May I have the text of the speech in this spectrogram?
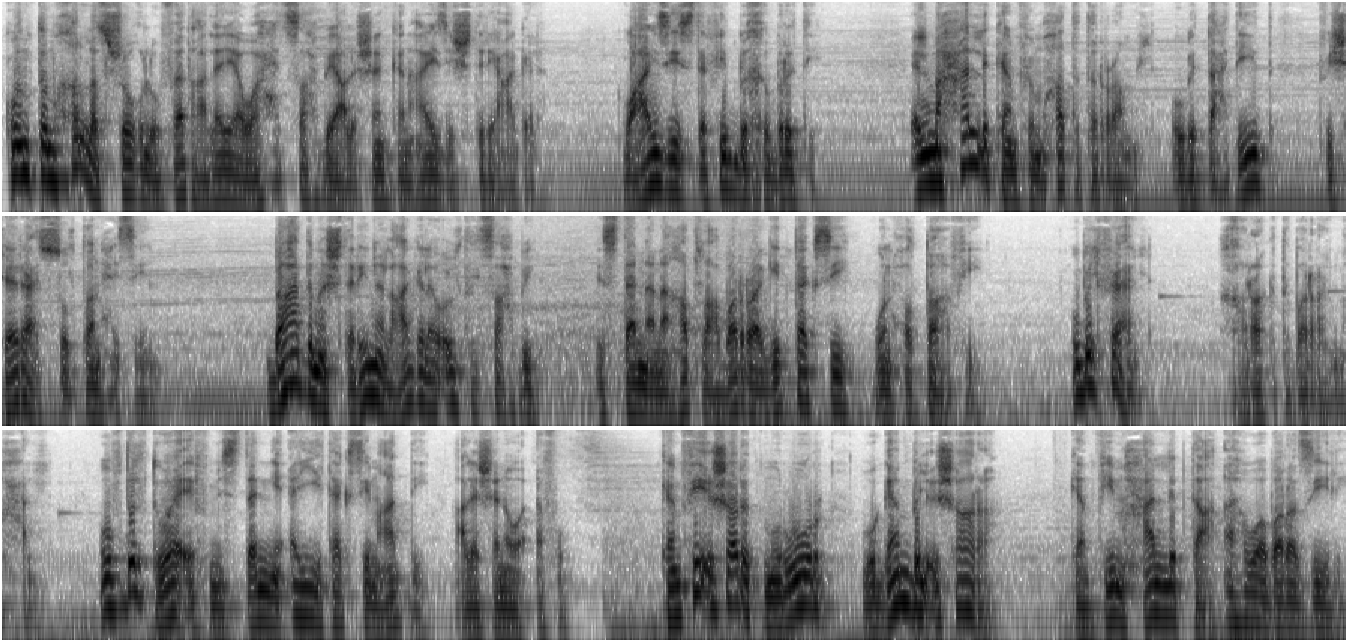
كنت مخلص شغل وفات عليا واحد صاحبي علشان كان عايز يشتري عجلة وعايز يستفيد بخبرتي. المحل كان في محطة الرمل وبالتحديد في شارع السلطان حسين. بعد ما اشترينا العجلة قلت لصاحبي استنى أنا هطلع بره أجيب تاكسي ونحطها فيه. وبالفعل خرجت بره المحل وفضلت واقف مستني أي تاكسي معدي علشان أوقفه. كان في إشارة مرور وجنب الإشارة كان في محل بتاع قهوة برازيلي.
